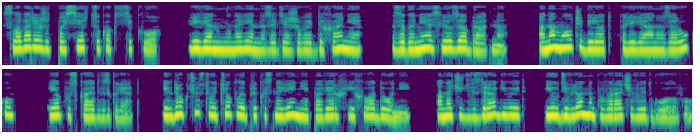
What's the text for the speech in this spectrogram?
Слова режут по сердцу, как стекло. Вивиан мгновенно задерживает дыхание, загоняя слезы обратно. Она молча берет Лилиану за руку и опускает взгляд. И вдруг чувствует теплое прикосновение поверх их ладоней. Она чуть вздрагивает и удивленно поворачивает голову.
